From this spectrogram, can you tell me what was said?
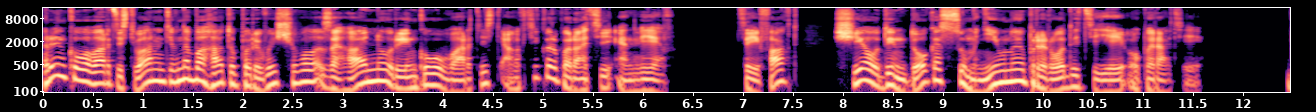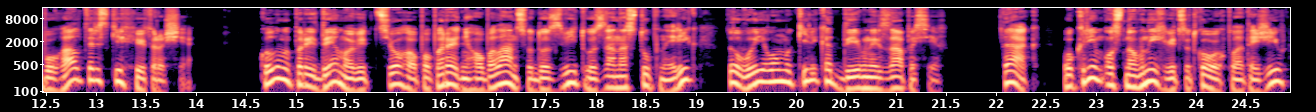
ринкова вартість варнетів набагато перевищувала загальну ринкову вартість акцій корпорації NVF. Цей факт ще один доказ сумнівної природи цієї операції. Бухгалтерські хитрощі. Коли ми перейдемо від цього попереднього балансу до звіту за наступний рік, то виявимо кілька дивних записів. Так, окрім основних відсоткових платежів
